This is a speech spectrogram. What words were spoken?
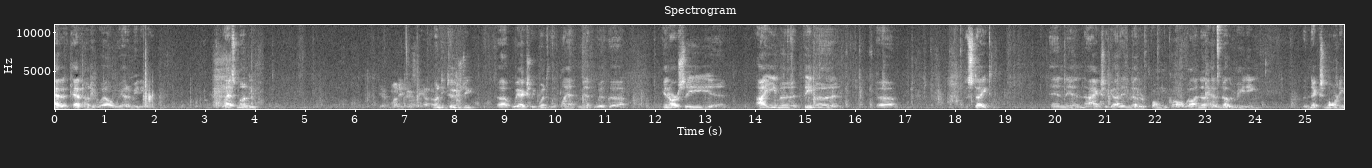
at, a- at Honeywell, we had a meeting last Monday, Yeah, Monday, Tuesday, I know. Monday, Tuesday. Uh, we actually went to the plant and met with, uh, NRC and IEMA and FEMA and, uh, the state. And then I actually got another phone call, well, I know- had another meeting the next morning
